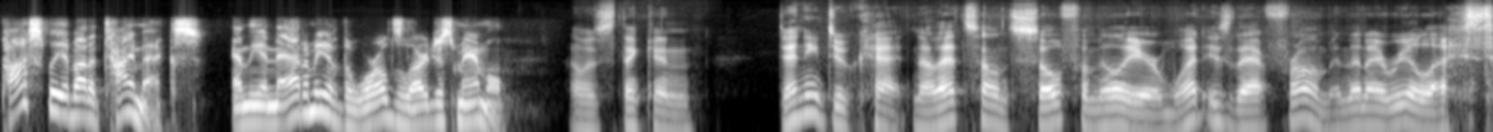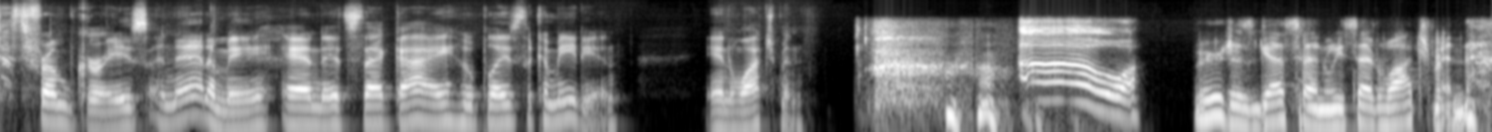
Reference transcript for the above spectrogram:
possibly about a Timex and the anatomy of the world's largest mammal. I was thinking, Denny Duquette. Now that sounds so familiar. What is that from? And then I realized it's from Grey's Anatomy, and it's that guy who plays the comedian in Watchmen. oh, we were just guessing. We said Watchmen.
